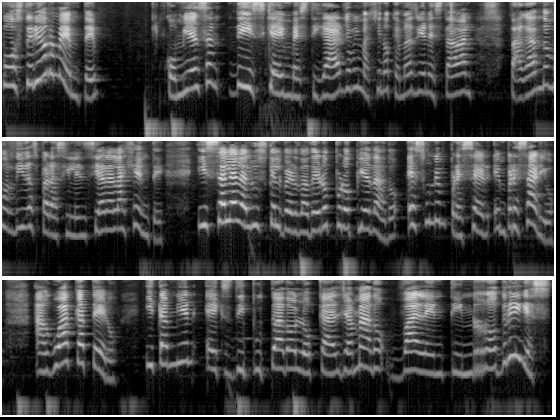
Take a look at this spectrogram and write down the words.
Posteriormente, comienzan disque a investigar. Yo me imagino que más bien estaban pagando mordidas para silenciar a la gente. Y sale a la luz que el verdadero propiedad es un empresario aguacatero y también exdiputado local llamado Valentín Rodríguez.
